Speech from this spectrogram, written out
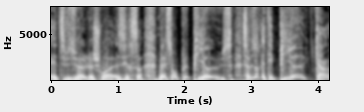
individuel de choisir ça, mais elles sont plus pieuses. Ça veut dire que tu es pieux quand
